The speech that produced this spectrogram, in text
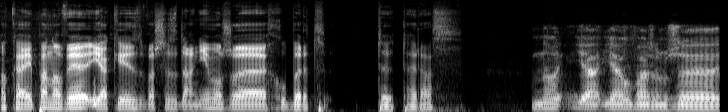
Okej, okay, panowie, jakie jest wasze zdanie? Może Hubert, ty teraz? No, ja, ja uważam, że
